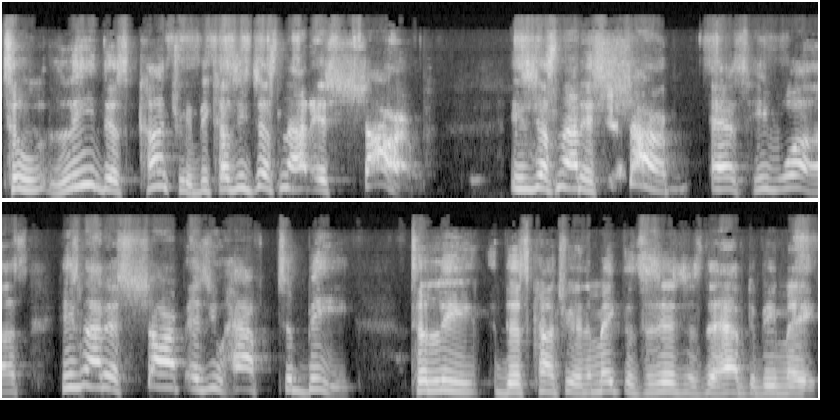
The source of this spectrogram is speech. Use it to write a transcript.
to lead this country because he's just not as sharp. He's just not as sharp as he was. He's not as sharp as you have to be to lead this country and to make the decisions that have to be made.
